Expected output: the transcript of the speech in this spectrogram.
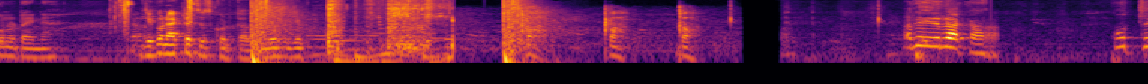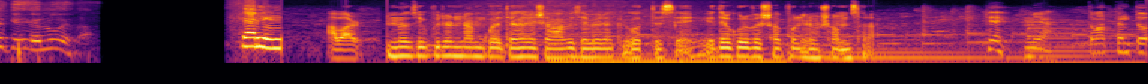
কোনোটাই না। যে কোনো একটা চুজ করতে হবে বাহ বাহ আরে এরা কারা? কোথেকে এলো এরা? আবার মিউজিক ভিডিওর নাম করে দেখেন এসব যাবে এরা কি করতেছে। এদের গ্রুপের সফল এরকম সমসারা। হে মিয়া তোমার তো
